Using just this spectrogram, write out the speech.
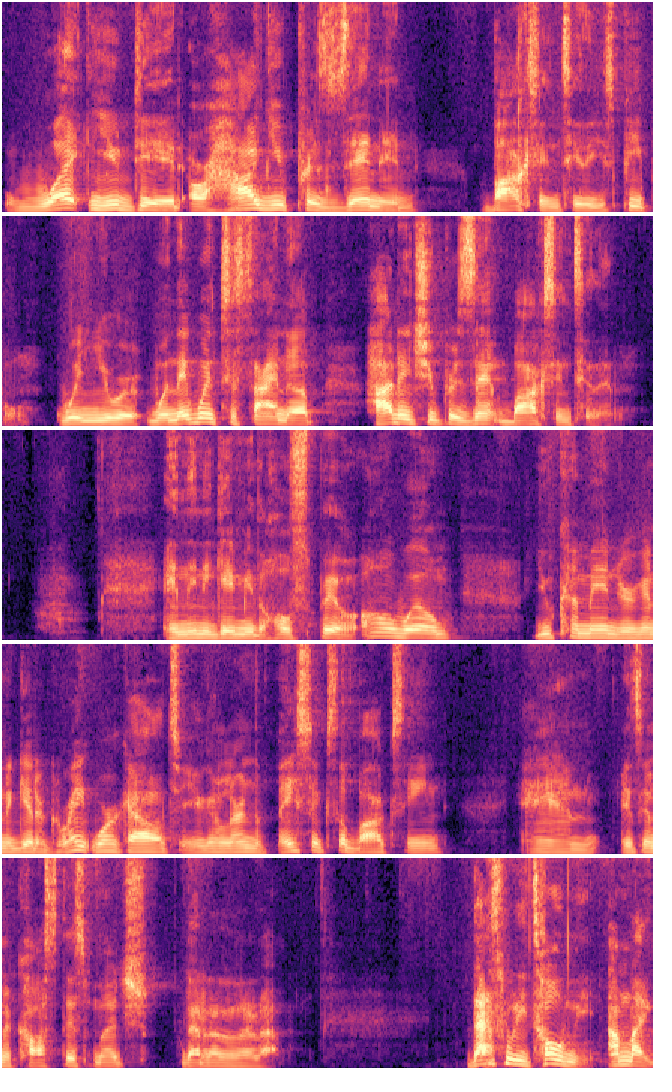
what you did or how you presented boxing to these people when you were when they went to sign up how did you present boxing to them and then he gave me the whole spiel oh well you come in you're going to get a great workout and you're going to learn the basics of boxing and it's going to cost this much da da da da that's what he told me. I'm like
